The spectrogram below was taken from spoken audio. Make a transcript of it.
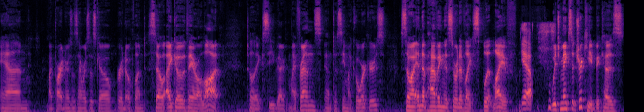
and my partner's in San Francisco or in Oakland, so I go there a lot to like see my, my friends and to see my coworkers. So I end up having this sort of like split life, Yeah. which makes it tricky because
